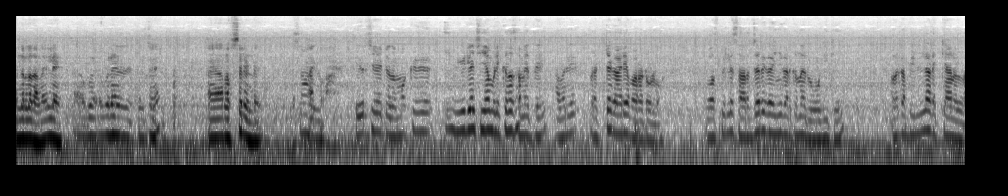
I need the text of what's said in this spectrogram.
എന്നുള്ളതാണ് അല്ലേ? റഫ്സലുണ്ട്. തീർച്ചയായിട്ടും നമുക്ക് ഈ വീഡിയോ ചെയ്യാൻ വിളിക്കുന്ന സമയത്ത് അവർ ഒറ്റ കാര്യം പറഞ്ഞിട്ടുള്ളൂ. ഹോസ്പിറ്റലിൽ സർജറി കഴിഞ്ഞ് കിടക്കുന്ന രോഗിക്ക് അവർക്ക് ആ ബില്ലടയ്ക്കാനുള്ള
